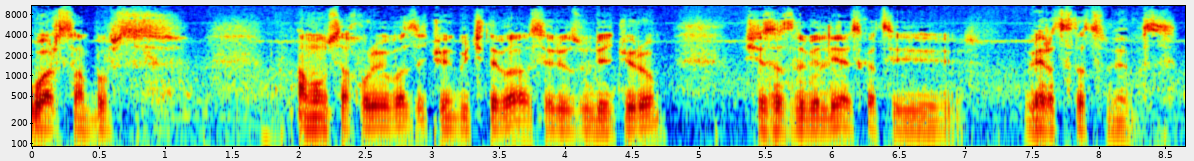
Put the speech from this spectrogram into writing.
უარს ამბობს ამ მომსახურებაზე. ჩვენ გვიჩნდება სერიოზული ეჭვი რომ შესაძლებელია ეს კაცი ვერაცდაც ცნებას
